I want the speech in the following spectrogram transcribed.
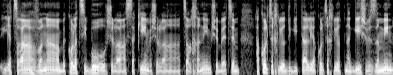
יצרה הבנה בכל הציבור של העסקים ושל הצרכנים, שבעצם הכל צריך להיות דיגיטלי, הכל צריך להיות נגיש וזמין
